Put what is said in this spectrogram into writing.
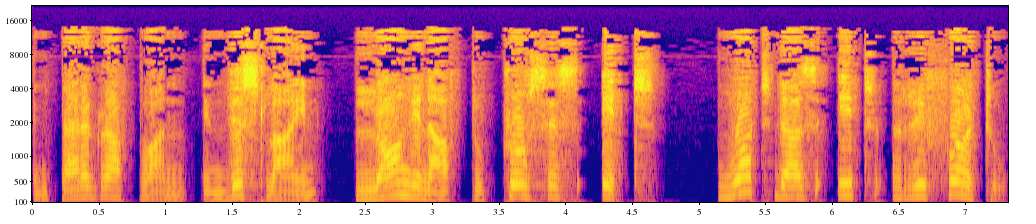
In paragraph one, in this line, long enough to process it what does it refer to?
